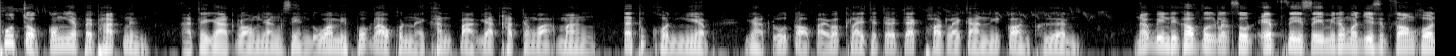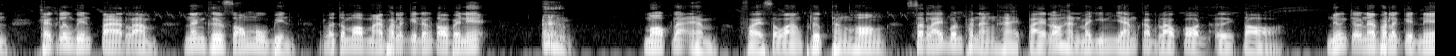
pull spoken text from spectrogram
ผู้จบก็เงียบไปพักหนึ่ง อาจจะอยากลองอย่างเสียงดูว่ามีพวกเราคนไหนคันปากอยากขัดจังหวะมั่ง แต่ทุกคนเงียบ อยากรู้ต่อไปว่าใครจะเจอแจ็คพอตรายการนี้ก่อนเพื่อน นักบินที่เข้าฝึกหลักสูตร FCC มีทั้งหมด 22 คน ใช้เครื่องบิน8ลำนั่นคือ 2 หมู่บิน เราจะมอบหมายภารกิจดังต่อไปนี้หมอกและแอม ไฟสว่างพลึบทั้งห้อง สไลด์บนผนังหายไปแล้วหันมายิ้มแย้มกับเราก่อนเอ่ยต่อ เนื่องจากในภารกิจนี้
